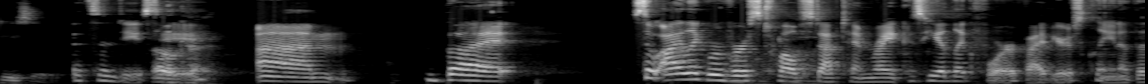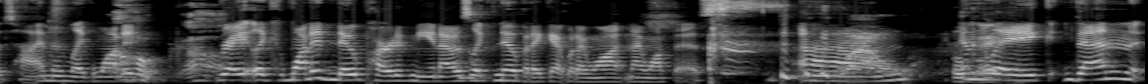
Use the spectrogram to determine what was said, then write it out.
DC? It's in DC. Okay. Um, but so I like reverse Oh 12 God. stepped him, right? Because he had like four or five years clean at the time and like wanted, Oh right? Like wanted no part of me. And I was like, no, but I get what I want and I want this. Um, Wow. And like then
